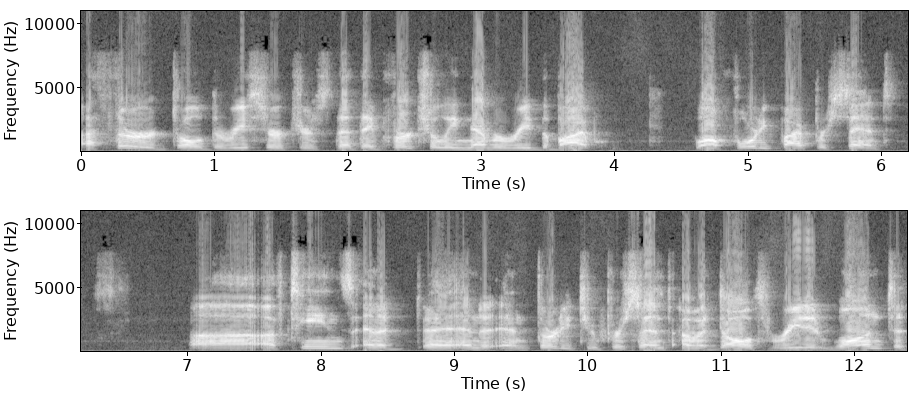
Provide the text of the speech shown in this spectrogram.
a third told the researchers that they virtually never read the Bible, while 45% uh, of teens and, and, and 32% of adults read it one to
